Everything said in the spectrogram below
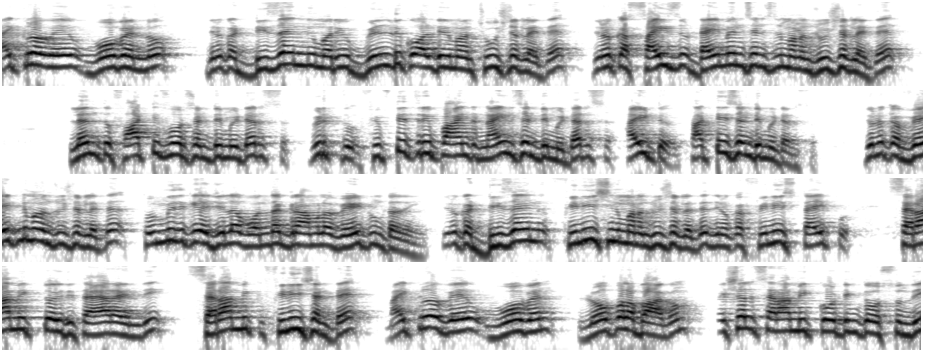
microwave ఓవెన్లో దీని యొక్క డిజైన్ని మరియు బిల్డ్ క్వాలిటీని మనం చూసినట్లయితే దీని యొక్క సైజు డైమెన్షన్స్ని మనం చూసినట్లయితే length forty four centimetres width fifty three point nine centimetres height thirty centimetres. దీని యొక్క వెయిట్ని మనం చూసినట్లయితే తొమ్మిది కేజీల వంద గ్రాముల వెయిట్ ఉంటుంది. దీని యొక్క డిజైన్ ఫినిష్ని మనం చూసినట్లయితే దీని యొక్క ఫినిష్ టైప్ సెరామిక్తో ఇది తయారైంది. సెరామిక్ ఫినిష్ అంటే మైక్రోవేవ్ ఓవెన్ లోపల భాగం స్పెషల్ సెరామిక్ కోటింగ్తో వస్తుంది.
